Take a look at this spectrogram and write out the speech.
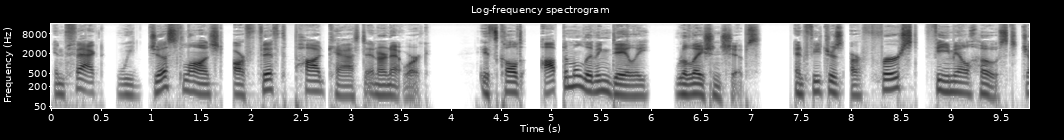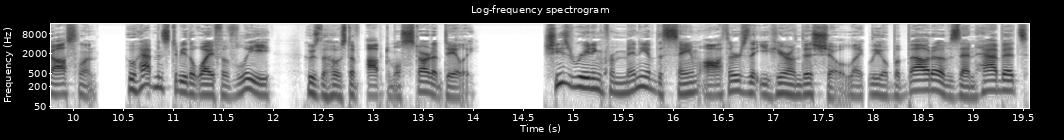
In fact, we just launched our fifth podcast in our network. It's called Optimal Living Daily Relationships and features our first female host, Jocelyn, who happens to be the wife of Lee, who's the host of Optimal Startup Daily. She's reading from many of the same authors that you hear on this show, like Leo Babauta of Zen Habits,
